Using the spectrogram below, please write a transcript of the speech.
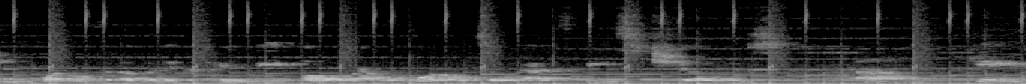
evolution growth of the maker community all around the world. So as these shows um, gain,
